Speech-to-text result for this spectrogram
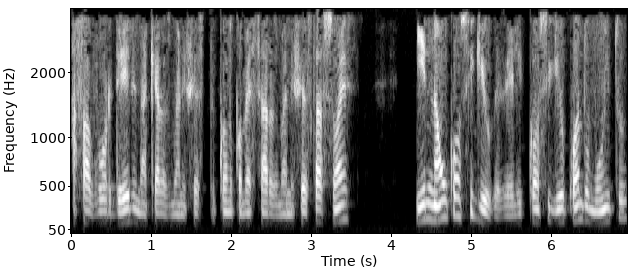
a favor dele naquelas quando começaram as manifestações e não conseguiu. Ele conseguiu, quando muito,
